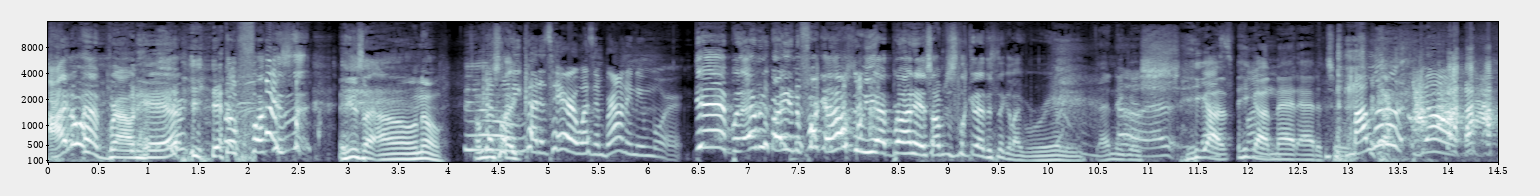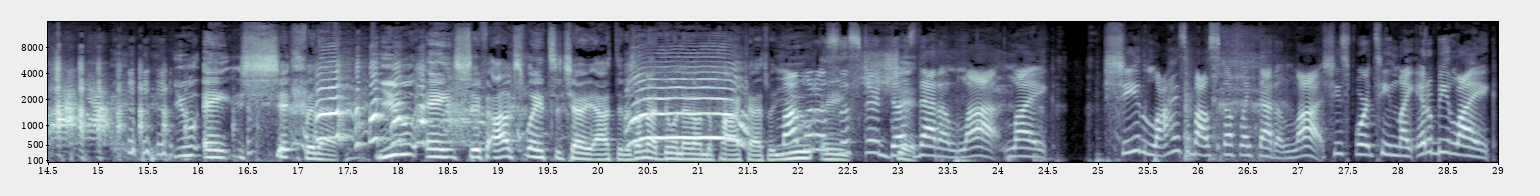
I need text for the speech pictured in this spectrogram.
I don't have brown hair. Yeah. The fuck is that?" And was like, "I don't know." I'm just when like, he cut his hair, it wasn't brown anymore. "Yeah, but everybody in the fucking house knew he had brown hair." So I'm just looking at this nigga like, "Really?" that nigga, Oh, sh- that- he got that's he got funny. mad attitude. My little yo, You ain't shit for that. You ain't shit. For, I'll explain to Cherry after this. I'm not doing that on the podcast, but my you little ain't sister does shit. that a lot. Like she lies about stuff like that a lot. She's 14. Like it'll be like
